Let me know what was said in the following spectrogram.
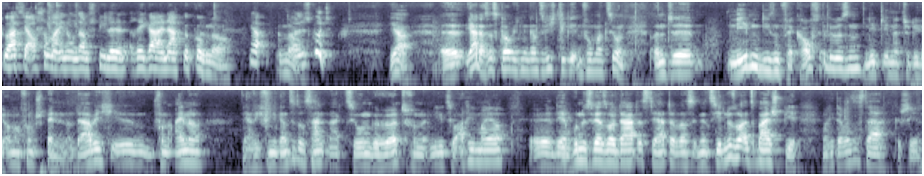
Du hast ja auch schon mal in unserem Spieleregal nachgeguckt. Genau. Ja, Genau. alles gut. Ja, äh, ja, das ist, glaube ich, eine ganz wichtige Information. Und äh, neben diesen Verkaufserlösen lebt ihr natürlich auch noch von Spenden. Und da habe ich äh, von einer, ja, wie ich finde, ganz interessanten Aktion gehört, von Nils Joachim Meyer, äh, der Bundeswehrsoldat ist, der hat da was initiiert. Nur so als Beispiel. Marita, was ist da geschehen?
